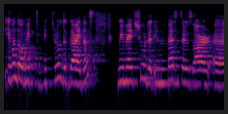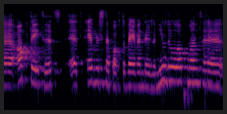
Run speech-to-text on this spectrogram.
even though we withdrew the guidance, we made sure that investors are uh, updated at every step of the way when there's a new development, uh,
